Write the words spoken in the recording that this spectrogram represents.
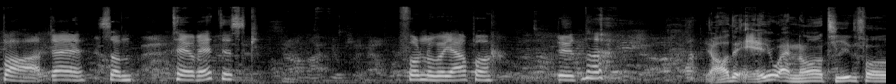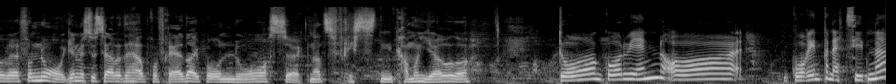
bare sånn teoretisk. Få noe å gjøre på uten det. Ja, det er jo ennå tid for, for noen, hvis du ser dette her på fredag, på å nå søknadsfristen. Hva man gjør da? Da går du inn og går inn på nettsidene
